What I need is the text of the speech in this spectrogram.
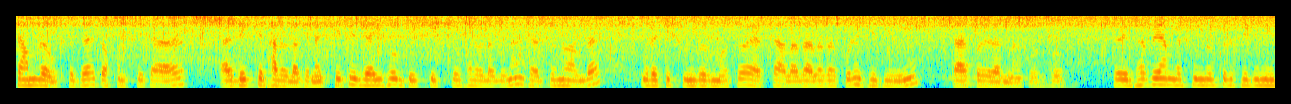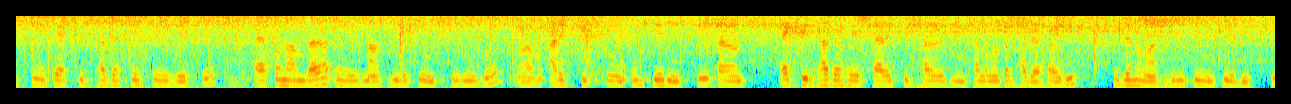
চামড়া উঠে যায়, তখন সেটা আর দেখতে ভালো লাগে না খেতে যাই হোক, দেখতে একটু ভালো লাগে না, যার জন্য আমরা ওটাকে সুন্দর মতো একটা আলাদা আলাদা করে ভেজে নিয়ে তারপরে রান্না করব। তো এইভাবে আমরা সুন্দর করে ভেজে নিচ্ছি, এটা একটি ভাজা শেষ হয়ে গেছে এখন আমরা এই মাছগুলোকে উঠিয়ে নেব আরেকটু একটু উল্টিয়ে নিচ্ছি, কারণ এক পিঠ ভাজা হয়েছে আরেকটি ভালো ভালো মতো ভাজা হয়নি। এই জন্য মাছগুলিকে উল্টিয়ে দিচ্ছি।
